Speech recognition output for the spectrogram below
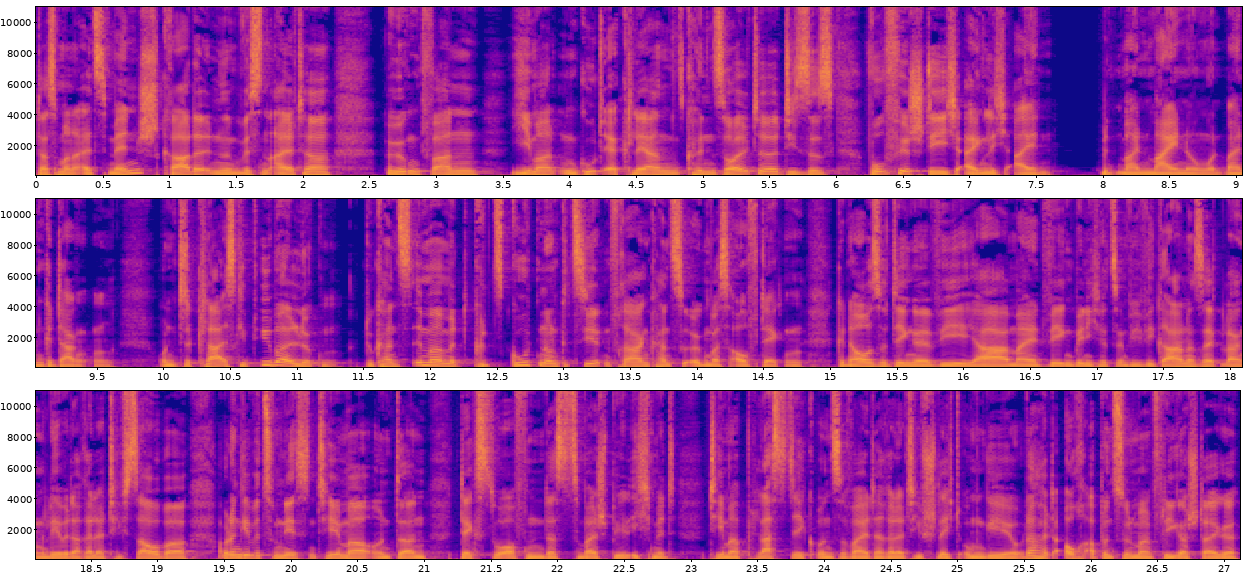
dass man als Mensch, gerade in einem gewissen Alter, irgendwann jemanden gut erklären können sollte, dieses, wofür stehe ich eigentlich ein? Mit meinen Meinungen und meinen Gedanken. Und klar, es gibt überall Lücken. Du kannst immer mit guten und gezielten Fragen kannst du irgendwas aufdecken. Genauso Dinge wie, ja, meinetwegen bin ich jetzt irgendwie Veganer seit langem, lebe da relativ sauber. Aber dann gehen wir zum nächsten Thema und dann deckst du offen, dass zum Beispiel ich mit Thema Plastik und so weiter relativ schlecht umgehe oder halt auch ab und zu in meinen Flieger steige,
